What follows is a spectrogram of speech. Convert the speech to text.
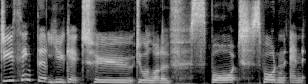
Do you think that you get to do a lot of sport, sport and, and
